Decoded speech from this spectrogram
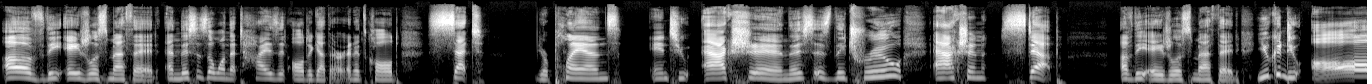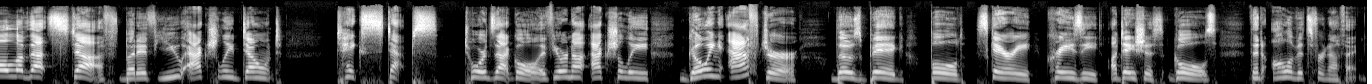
of the ageless method, and this is the one that ties it all together, and it's called set your plans into action. This is the true action step of the ageless method. You can do all of that stuff, but if you actually don't take steps towards that goal, if you're not actually going after those big, bold, scary, crazy, audacious goals, then all of it's for nothing.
